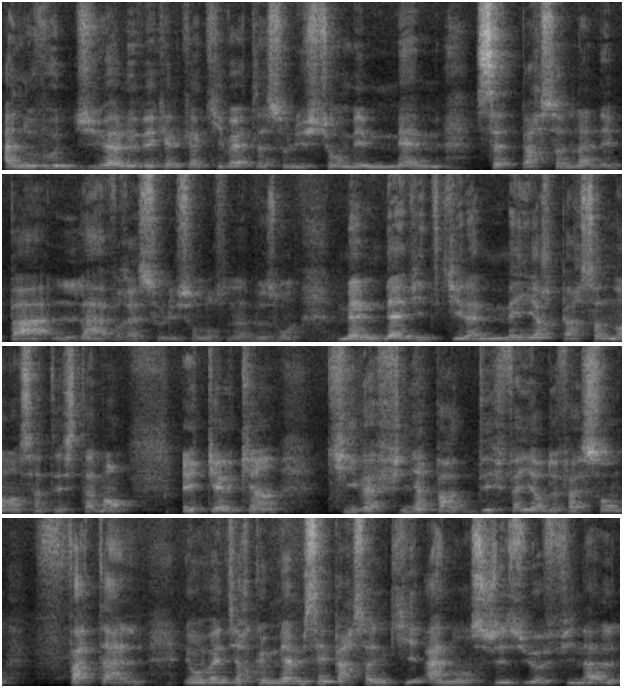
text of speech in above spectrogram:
à nouveau, Dieu a levé quelqu'un qui va être la solution, mais même cette personne-là n'est pas la vraie solution dont on a besoin. Même David, qui est la meilleure personne dans l'Ancien Testament, est quelqu'un qui va finir par défaillir de façon fatale. Et on va dire que même ces personnes qui annoncent Jésus au final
